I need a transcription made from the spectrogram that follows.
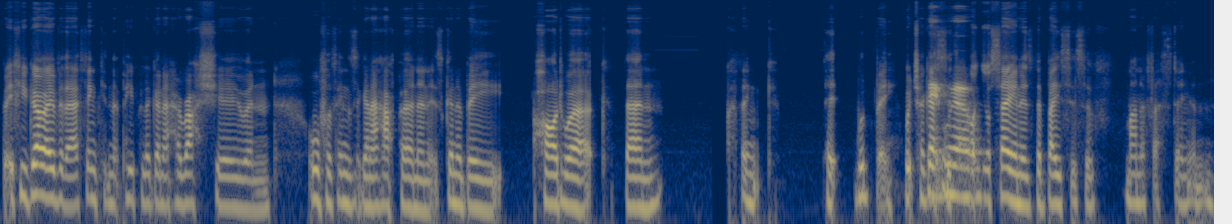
But if you go over there thinking that people are going to harass you and awful things are going to happen and it's going to be hard work, then I think it would be, which I guess is what you're saying is the basis of manifesting and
